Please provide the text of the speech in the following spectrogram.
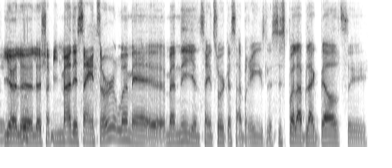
y a le, le, cheminement des ceintures, là, mais euh, maintenant, il y a une ceinture que ça brise. Là. Si c'est pas la black belt, c'est.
